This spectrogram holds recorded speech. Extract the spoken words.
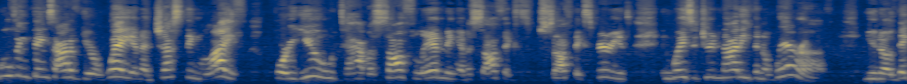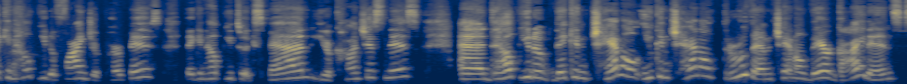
moving things out of your way and adjusting life for you to have a soft landing and a soft soft experience in ways that you're not even aware of you know they can help you to find your purpose they can help you to expand your consciousness and to help you to they can channel you can channel through them channel their guidance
